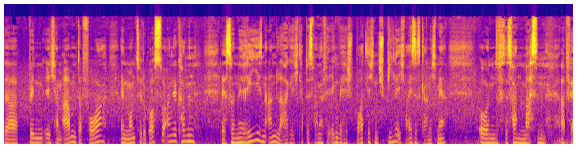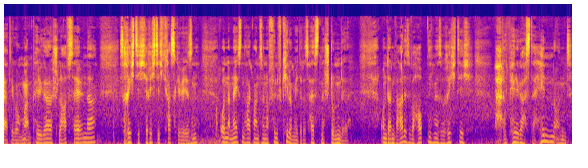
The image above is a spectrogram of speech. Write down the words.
Da bin ich am Abend davor in Monte d'Agosto angekommen. Das ist so eine Riesenanlage. Ich glaube, das war mal für irgendwelche sportlichen Spiele. Ich weiß es gar nicht mehr. Und das waren Massenabfertigungen an Pilgerschlafsälen da. Das ist richtig, richtig krass gewesen. Und am nächsten Tag waren es nur noch fünf Kilometer, das heißt eine Stunde. Und dann war das überhaupt nicht mehr so richtig, ah, du pilgerst dahin und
